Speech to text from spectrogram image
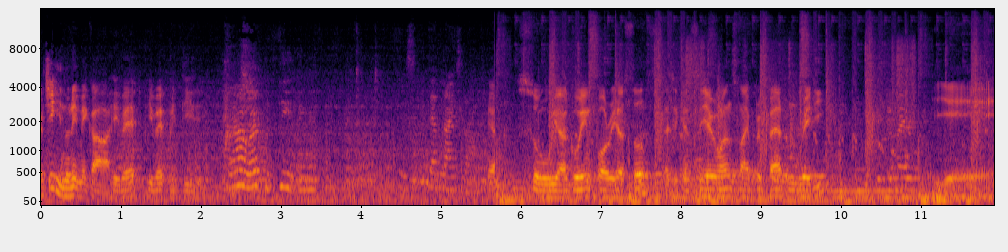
Actually, he no need makeup. He very, he very pretty. Ah, He's damn nice now. Yeah. So we are going for rehearsals. As you can see, everyone's like prepared and ready. Yeah.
